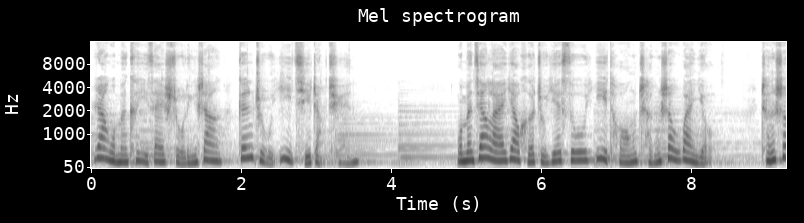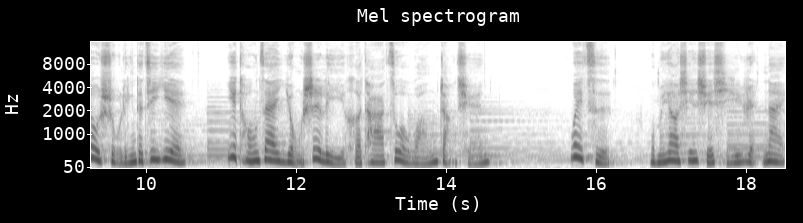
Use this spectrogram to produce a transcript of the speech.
让我们可以在属灵上跟主一起掌权。我们将来要和主耶稣一同承受万有，承受属灵的基业，一同在永世里和他作王掌权。为此，我们要先学习忍耐。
